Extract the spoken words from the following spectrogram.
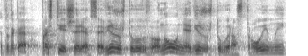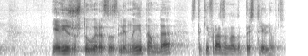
Это такая простейшая реакция. Я вижу, что вы взволнованы, я вижу, что вы расстроены, я вижу, что вы разозлены там, да. С такие фразы надо пристреливать.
